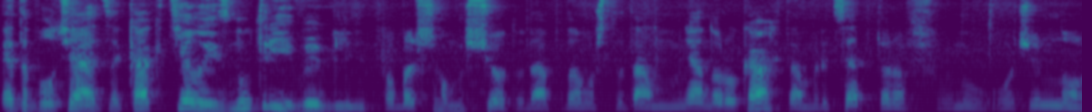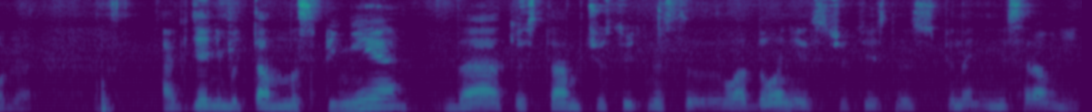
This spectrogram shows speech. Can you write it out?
это получается, как тело изнутри выглядит, по большому счету, да, потому что там у меня на руках там рецепторов, ну, очень много. А где-нибудь там на спине, да, то есть там чувствительность ладони с чувствительностью спины не сравнить.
